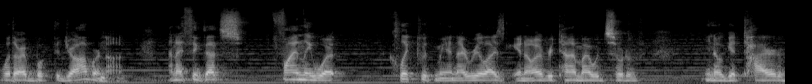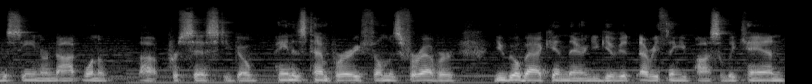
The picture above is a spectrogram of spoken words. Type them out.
whether I booked the job or not. And I think that's finally what clicked with me, and I realized you know every time I would sort of you know get tired of a scene or not want to uh, persist. You go, pain is temporary, film is forever. You go back in there and you give it everything you possibly can.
